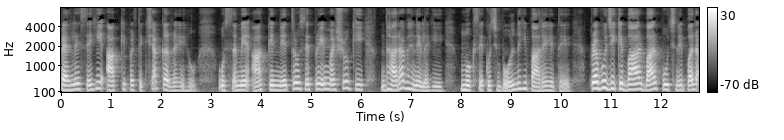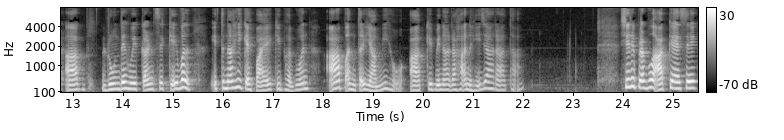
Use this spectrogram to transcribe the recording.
पहले से ही आपकी प्रतीक्षा कर रहे हों। उस समय आपके नेत्रों से प्रेम अश्रु की धारा बहने लगी। मुख से कुछ बोल नहीं पा रहे थे। प्रभु जी के बार बार पूछने पर आप रूंदे हुए कर्ण से केवल इतना ही कह पाए कि भगवान, आप अंतर्यामी हो, आपके बिना रहा नहीं जा रहा था। श्री प्रभु, आपके ऐसे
